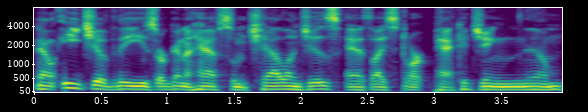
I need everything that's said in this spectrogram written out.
Now, each of these are going to have some challenges as I start packaging them.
